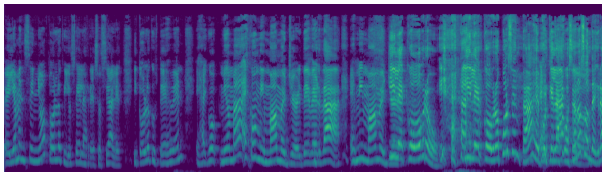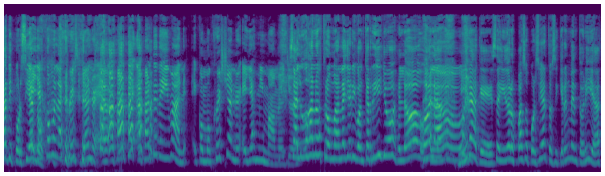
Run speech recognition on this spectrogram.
ella me enseñó todo lo que yo sé de las redes sociales y todo lo que ustedes ven es algo, mi mamá es como mi momager, de verdad, es mi momager. Y le cobro. y le cobro porcentaje, porque las cosas no son de gratis, por cierto. Ella es como la Chris Jenner. Aparte, aparte de Iván, eh, como Chris Jenner, ella es mi momager. Saludos a nuestro manager Iván Carrillo. Hello, hola. Hello. Mira que he seguido los pasos, por cierto, si quieren mentorías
